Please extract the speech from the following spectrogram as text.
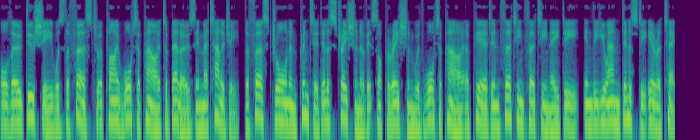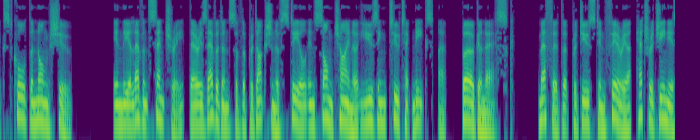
Although Du Shi was the first to apply water power to bellows in metallurgy, the first drawn and printed illustration of its operation with water power appeared in 1313 AD, in the Yuan dynasty era text called the Nong Shu. In the 11th century, there is evidence of the production of steel in Song China using two techniques, a Berganesque method that produced inferior, heterogeneous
